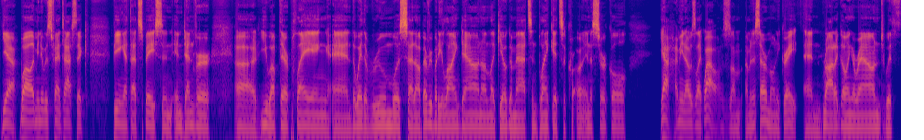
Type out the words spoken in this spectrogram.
Yeah. Well, I mean, it was fantastic being at that space in in Denver. Uh, you up there playing, and the way the room was set up, everybody lying down on like yoga mats and blankets in a circle. Yeah, I mean, I was like, wow, is, I'm, in a ceremony, great. And Rada going around with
